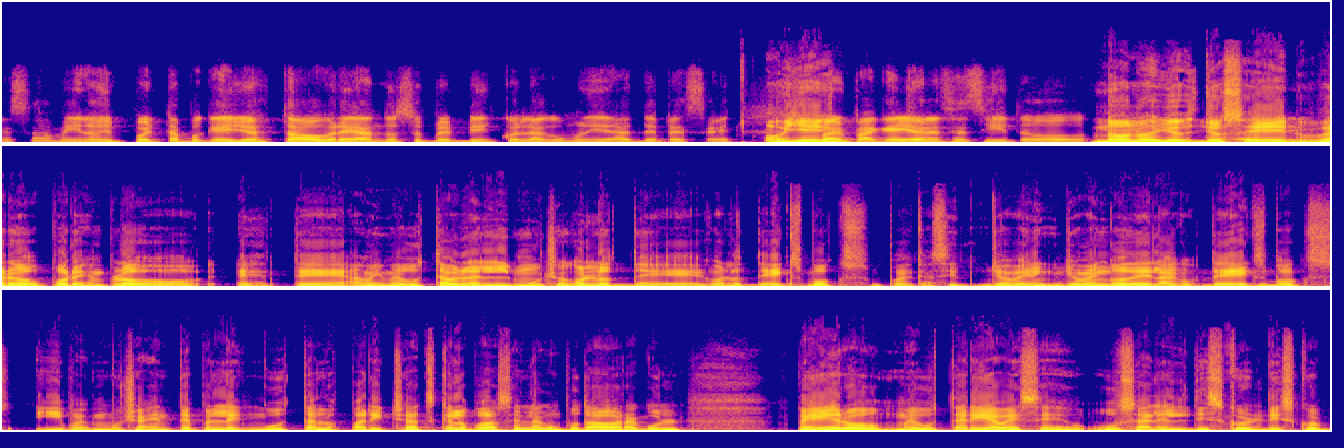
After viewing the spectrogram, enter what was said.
eso a mí no me importa porque yo he estado bregando súper bien con la comunidad de PC. Oye, ¿Para, para qué yo necesito? no, no, yo, yo sé, pero por ejemplo, este, a mí me gusta hablar mucho con los de, con los de Xbox, porque casi yo, ven- yo vengo de, la, de Xbox y pues mucha gente pues les gustan los party chats, que lo puedo hacer en la computadora, cool. Pero me gustaría a veces usar el Discord. Discord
